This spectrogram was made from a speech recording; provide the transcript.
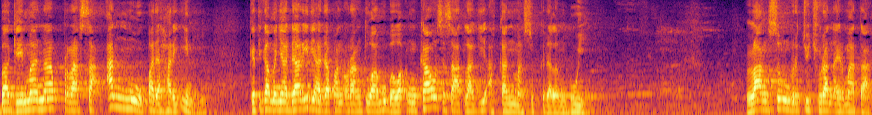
bagaimana perasaanmu pada hari ini ketika menyadari di hadapan orang tuamu bahwa engkau sesaat lagi akan masuk ke dalam bui. Langsung bercucuran air mata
